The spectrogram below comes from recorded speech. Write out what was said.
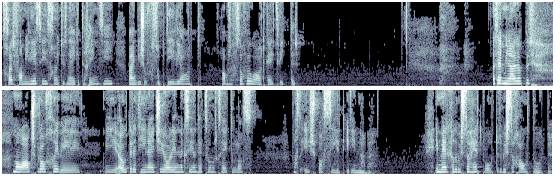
Es kann in der Familie sein, es kann mit unseren eigenen Kindern sein, manchmal auf subtile Art. Aber auf so viele Art geht es weiter. Es hat mich dann jemand mal angesprochen, ich war in älteren Teenagerjahren und hat zu mir gesagt, du lass, was ist passiert in deinem Leben? Ich merke, du bist so hart geworden, du bist so kalt geworden.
